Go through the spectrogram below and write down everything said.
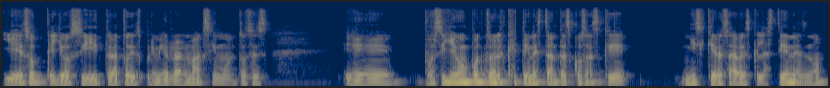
Y eso que yo sí trato de exprimirlo al máximo. Entonces, eh, pues sí llega un punto en el que tienes tantas cosas que ni siquiera sabes que las tienes, ¿no?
